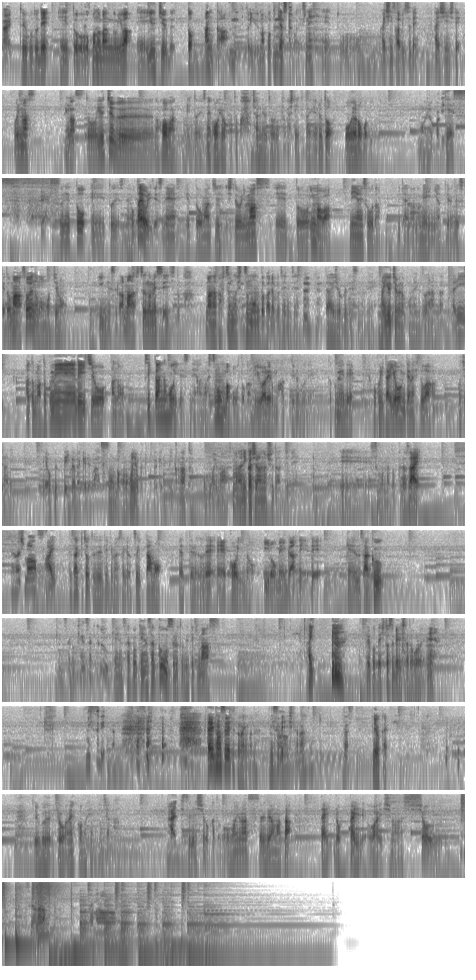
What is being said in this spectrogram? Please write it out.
はい。ということで、えーとはいこの番組は、えー YouTube とアンカうん。ーという、まあ、ポッドキャストのですね、えー、と配信サービスで配信しておりますえ。ー、と YouTube の方は、えーとですね、高評価とかチャンネル登録とかしていただけると大喜び。びですそれと,、えーとですね、お便りですね、えー、とお待ちしております、えー、と今は恋愛相談みたいなのをメインにやってるんですけどまあそういうのももちろんいいんですがまあ普通のメッセージとかまあなんか普通の質問とかでも全然。大丈夫ですので、まあ、YouTube のコメント欄だったりあとまあ匿名で一応あの Twitter の方にですねあの質問箱とかの URL も貼ってるので匿名で送りたいよみたいな人はこちらにえー送っていただければ質問箱の方に送っていただければいいかなと思います、まあ、何かしらの手段でね、えー質問などくださいお願いします。はいでさっきちょっと出てきましたけど Twitter もやってるので、えー恋の色眼鏡で検索。検索、検索。検索検索すると出てきます。はい。ということで一滑りしたところでね。二滑りかな。二滑り。2人とも滑ってたな今な。2滑りしたな、了解。ということで今日はねこの辺でじゃあ。失礼しようかと思います。それではまた第6回でお会いしましょう。さよなら。さよなら。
